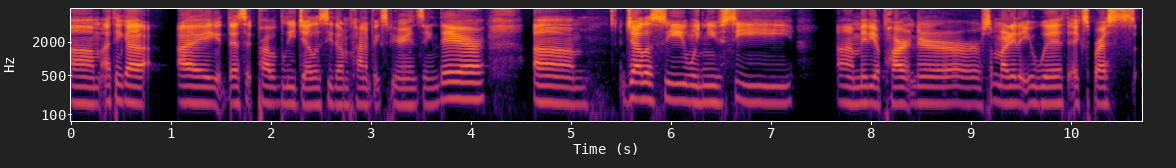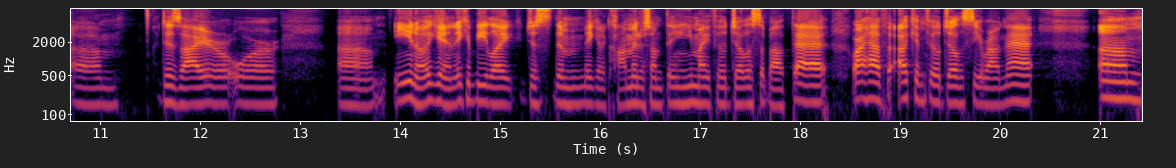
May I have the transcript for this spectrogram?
Um, I think I, I that's probably jealousy that I'm kind of experiencing there. Um, jealousy when you see um, maybe a partner or somebody that you're with express um, desire or um, you know again it could be like just them making a comment or something you might feel jealous about that or i have i can feel jealousy around that um,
